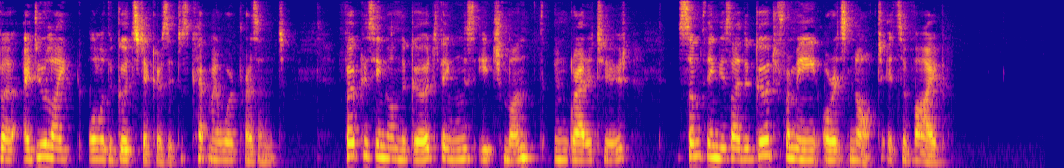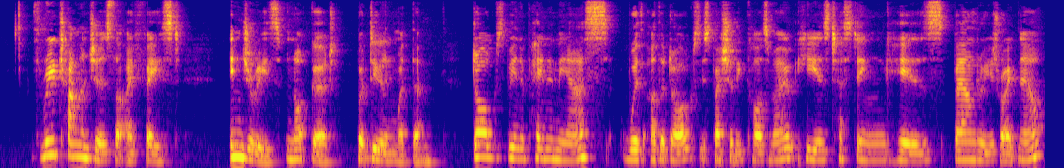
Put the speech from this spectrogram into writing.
but I do like all of the good stickers. It just kept my word present. Focusing on the good things each month and gratitude. Something is either good for me or it's not. It's a vibe. Three challenges that I faced Injuries, not good, but dealing with them. Dogs being a pain in the ass with other dogs, especially Cosmo. He is testing his boundaries right now.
